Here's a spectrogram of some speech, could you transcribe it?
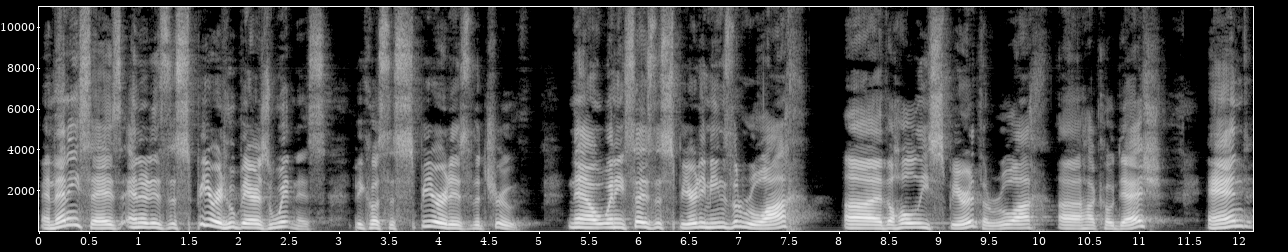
And then he says, and it is the Spirit who bears witness, because the Spirit is the truth. Now, when he says the Spirit, he means the Ruach, uh, the Holy Spirit, the Ruach uh, HaKodesh. And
